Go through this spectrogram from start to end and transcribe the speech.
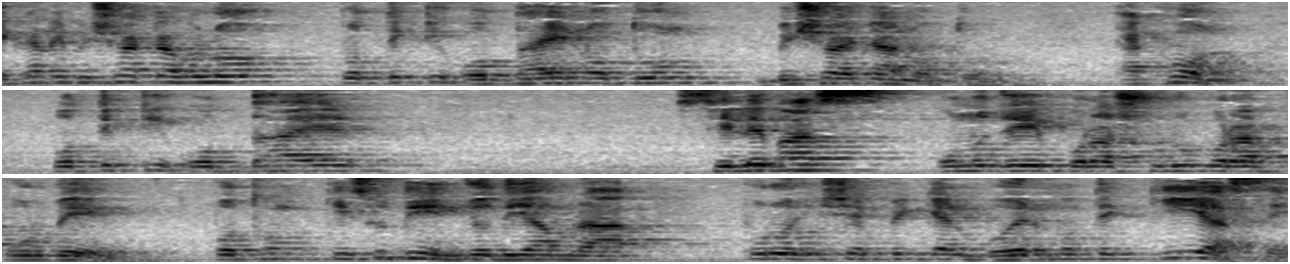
এখানে বিষয়টা হলো, প্রত্যেকটি অধ্যায় নতুন, বিষয়টা নতুন এখন, প্রত্যেকটি অধ্যায়ের সিলেবাস অনুযায়ী পড়া শুরু করার পূর্বে, প্রথম কিছুদিন যদি আমরা পুরো হিসেব বিজ্ঞান বইয়ের মধ্যে কি আছে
